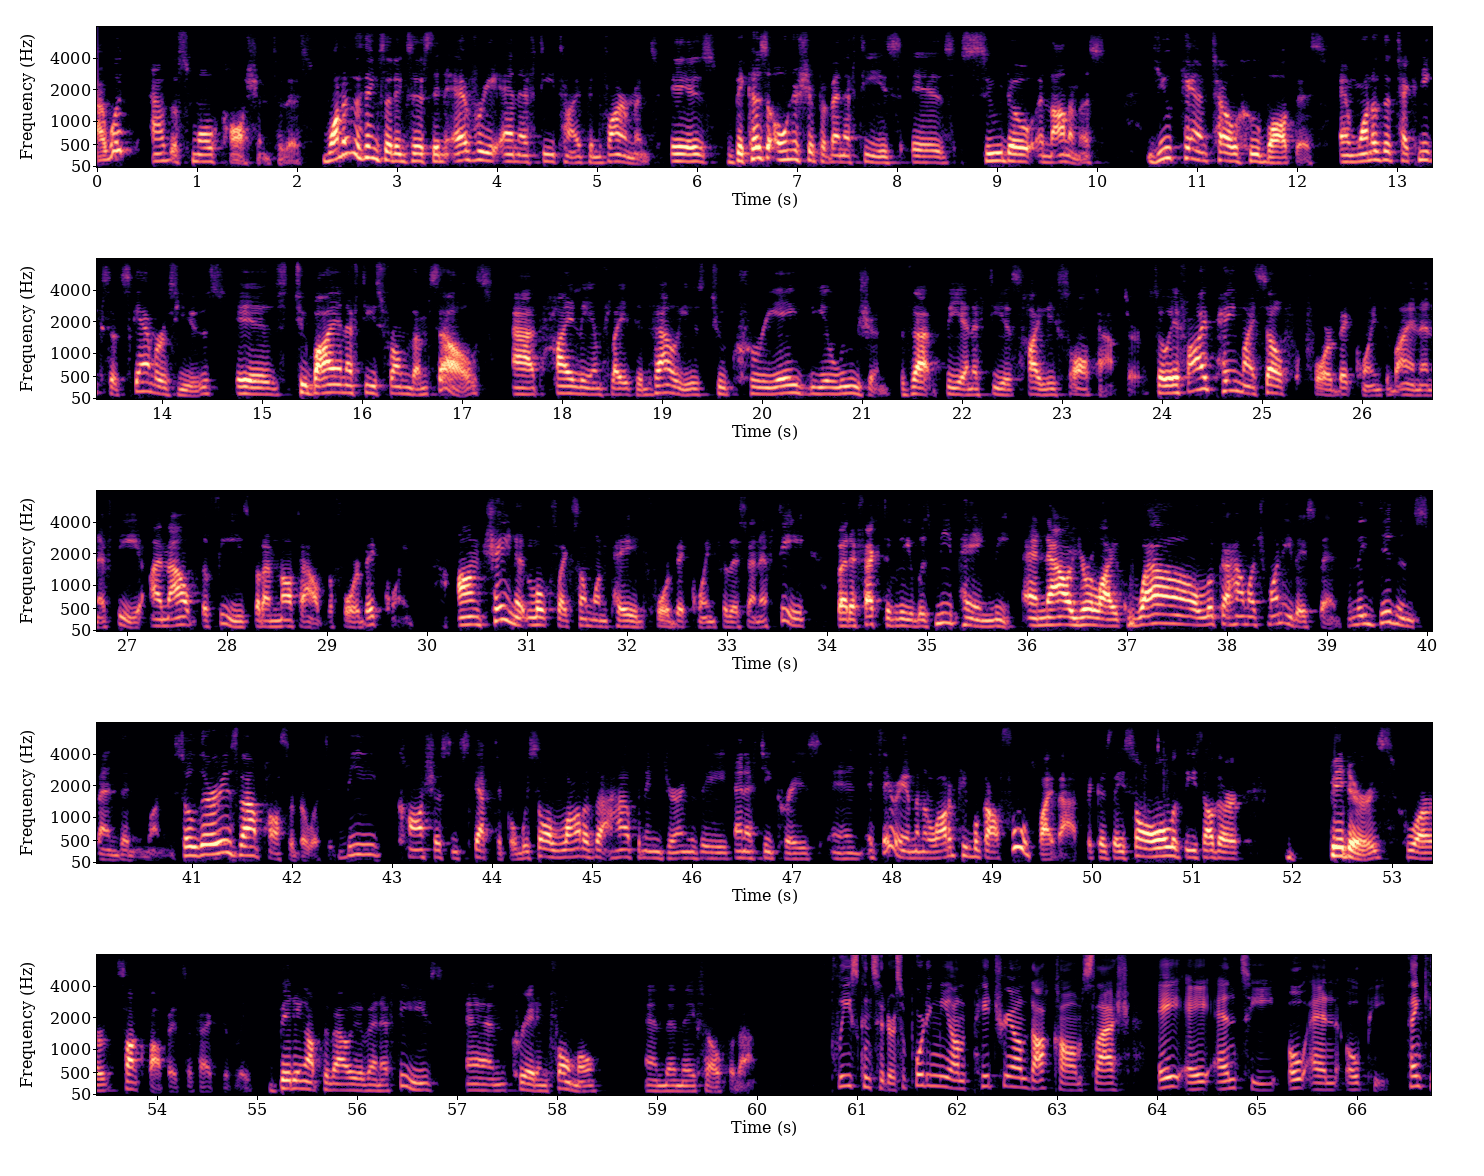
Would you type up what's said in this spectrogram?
I would add a small caution to this. One of the things that exists in every NFT type environment is because ownership of NFTs is pseudo anonymous, you can't tell who bought this. And one of the techniques that scammers use is to buy NFTs from themselves at highly inflated values to create the illusion that the NFT is highly sought after. So if I pay myself four Bitcoin to buy an NFT, I'm out the fees, but I'm not out the four Bitcoin. On chain, it looks like someone paid four Bitcoin for this NFT, but effectively it was me paying me. And now you're like, wow, look at how much money they spent. And they didn't spend any money. So there is that possibility. Be cautious and skeptical. We saw a lot of that happening during the NFT craze in Ethereum. And a lot of people got fooled by that because they saw all of these other bidders who are sock puppets effectively bidding up the value of NFTs and creating FOMO. And then they fell for that please consider supporting me on patreon.com slash a-A-N-T-O-N-O-P. Thank you.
